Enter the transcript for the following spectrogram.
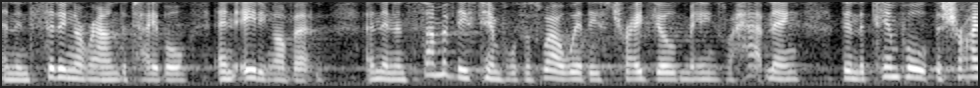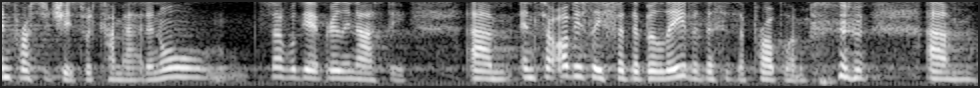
and then sitting around the table and eating of it. And then in some of these temples as well, where these trade guild meetings were happening, then the temple, the shrine prostitutes would come out and all stuff would get really nasty. Um, and so obviously for the believer, this is a problem. um,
